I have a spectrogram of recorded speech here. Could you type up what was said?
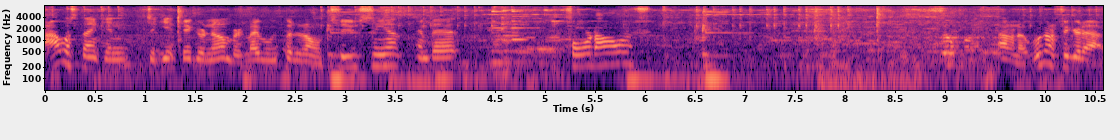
I was thinking to get bigger numbers, maybe we put it on two cent and bet four dollars. I don't know. We're gonna figure it out.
